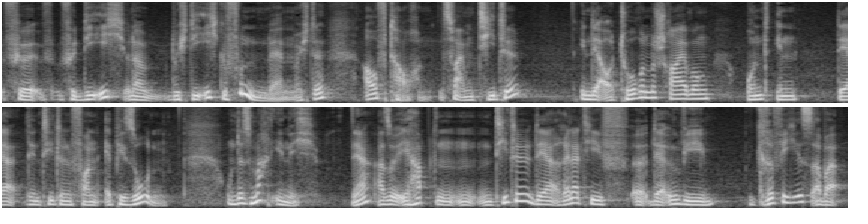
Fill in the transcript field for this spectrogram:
für, für die ich oder durch die ich gefunden werden möchte, auftauchen. Und zwar im Titel, in der Autorenbeschreibung und in der, den Titeln von Episoden. Und das macht ihr nicht. Ja, also ihr habt einen, einen Titel, der relativ, äh, der irgendwie griffig ist, aber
